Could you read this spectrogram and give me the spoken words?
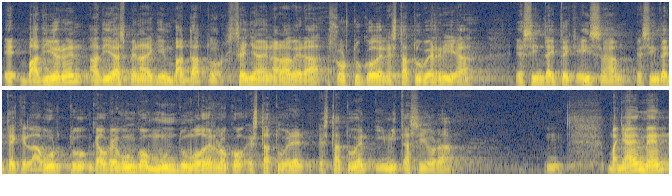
e, badioren adierazpenarekin bat dator, zeinaren arabera sortuko den estatu berria, ezin daiteke izan, ezin daiteke laburtu gaur egungo mundu modernoko estatuen, estatuen imitaziora. Mm. Baina hemen,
